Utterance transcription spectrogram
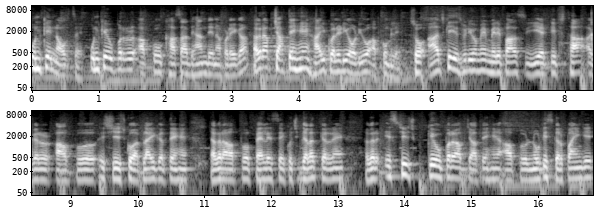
उनके नॉब्स है उनके ऊपर आपको खासा ध्यान देना पड़ेगा। अगर आप चाहते हैं हाई क्वालिटी ऑडियो आपको मिले। सो so, आज के इस वीडियो में मेरे पास ये टिप्स था। अगर आप इस चीज़ को अप्लाई करते हैं अगर आप पहले से कुछ गलत कर रहे हैं, अगर इस चीज़ के ऊपर आप जाते हैं, आप नोटिस कर पाएँगे।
